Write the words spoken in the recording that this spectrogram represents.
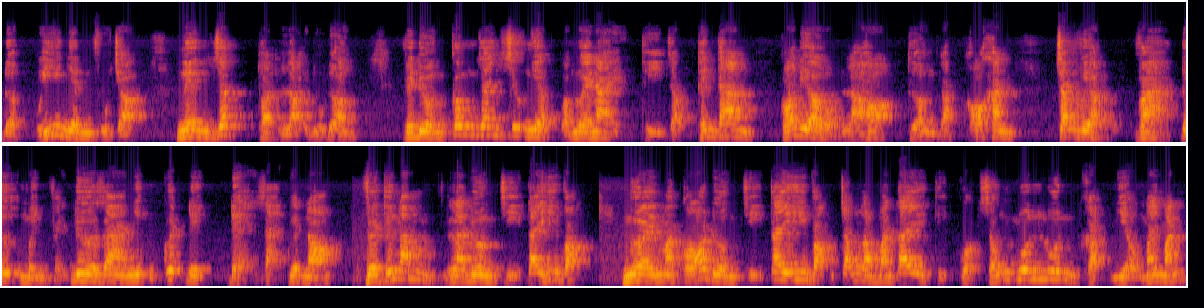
được quý nhân phù trợ, nên rất thuận lợi đủ đường về đường công danh sự nghiệp của người này thì rộng thanh thang có điều là họ thường gặp khó khăn trong việc và tự mình phải đưa ra những quyết định để giải quyết nó. Về thứ năm là đường chỉ tay hy vọng. Người mà có đường chỉ tay hy vọng trong lòng bàn tay thì cuộc sống luôn luôn gặp nhiều may mắn,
